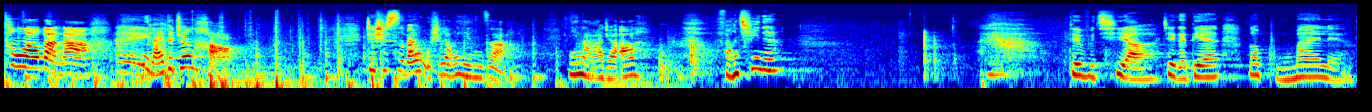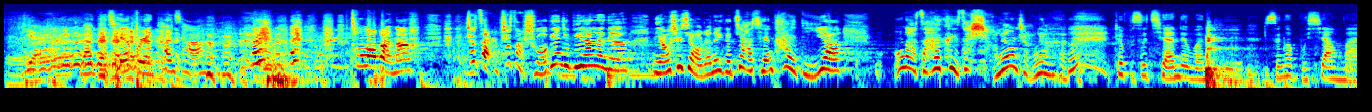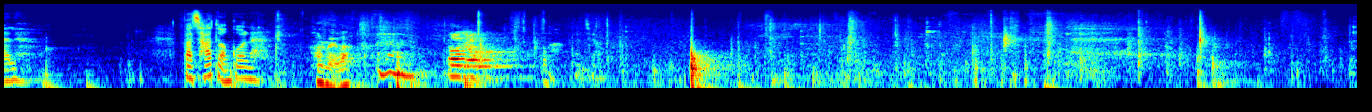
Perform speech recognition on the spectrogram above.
童老板呐，哎你来的正好。这是四百五十两银子，你拿着啊。房契呢？对不起啊，这个店我不卖了。来给钱夫人看茶。哎哎，童老板呐，这咋这咋说变就变了呢？你要是觉着那个价钱太低呀、那咱还可以再商量商量。嗯这不是钱的问题，是我不想卖了。把茶端过来。喝水吧。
